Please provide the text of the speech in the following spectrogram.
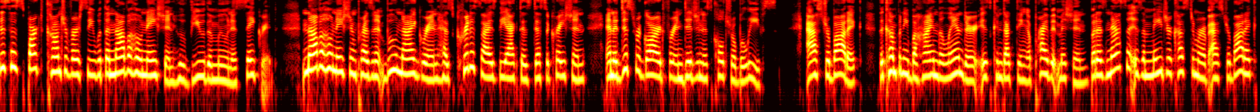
This has sparked controversy with the Navajo Nation, who view the moon as sacred. Navajo Nation President Buu Nygren has criticized the act as desecration and a disregard for indigenous cultural beliefs. Astrobotic, the company behind the lander, is conducting a private mission, but as NASA is a major customer of Astrobotic,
